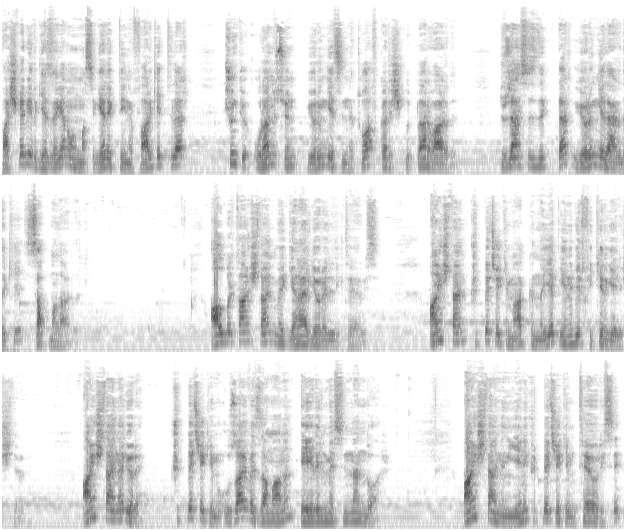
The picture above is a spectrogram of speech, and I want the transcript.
başka bir gezegen olması gerektiğini fark ettiler çünkü Uranüs'ün yörüngesinde tuhaf karışıklıklar vardı. Düzensizlikler yörüngelerdeki sapmalardır. Albert Einstein ve genel görelilik teorisi. Einstein kütle çekimi hakkında yepyeni bir fikir geliştirdi. Einstein'a göre kütle çekimi uzay ve zamanın eğrilmesinden doğar. Einstein'ın yeni kütle çekim teorisi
